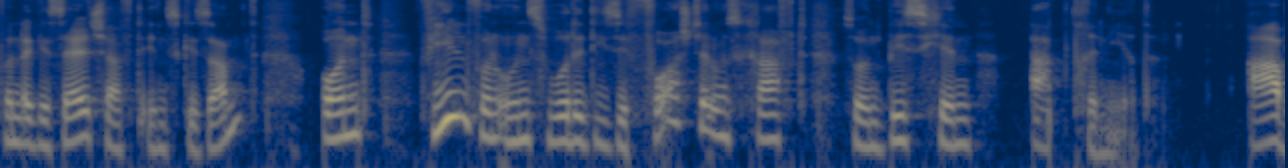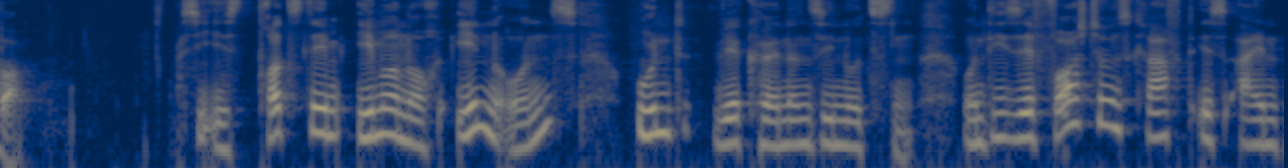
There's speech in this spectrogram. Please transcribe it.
von der Gesellschaft insgesamt und vielen von uns wurde diese Vorstellungskraft so ein bisschen abtrainiert. Aber sie ist trotzdem immer noch in uns und wir können sie nutzen. Und diese Vorstellungskraft ist ein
